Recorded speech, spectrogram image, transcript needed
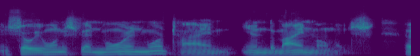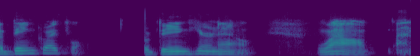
And so we want to spend more and more time in the mind moments of being grateful for being here now. Wow, I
